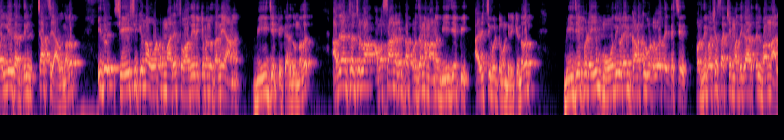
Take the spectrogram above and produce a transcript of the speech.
വലിയ തരത്തിൽ ചർച്ചയാകുന്നതും. ഇത് ശേഷിക്കുന്ന വോട്ടർമാരെ സ്വാധീനിക്കുമെന്ന് തന്നെയാണ് ബി ജെ പി കരുതുന്നത്. അതിനനുസരിച്ചുള്ള അവസാനഘട്ട പ്രചരണമാണ് ബി ജെ പി അഴിച്ചുവിട്ടുകൊണ്ടിരിക്കുന്നതും. ബി ജെ പിയുടെയും മോദിയുടെയും കണക്കുകൂട്ടലുകൾ തെറ്റിച്ച് പ്രതിപക്ഷ സഖ്യം അധികാരത്തിൽ വന്നാൽ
